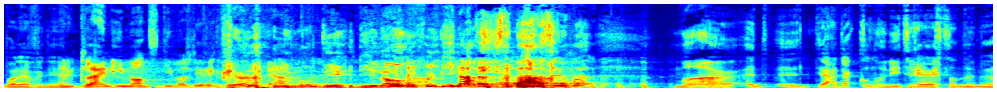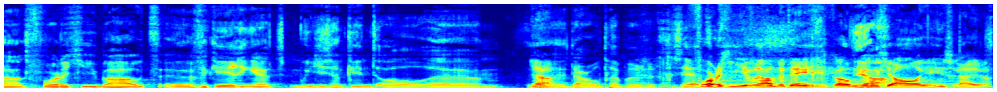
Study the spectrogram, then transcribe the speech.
Whatever. Een klein iemand die was directeur. Ja. Iemand die, die een hoge functie Ja, had. die is de baas noemen. Maar het, eh, ja, daar konden we niet terecht. Want inderdaad, voordat je überhaupt eh, verkering hebt, moet je zo'n kind al Ja. eh, daarop hebben gezet. Voordat je je vrouw bent tegengekomen, Ja. moet je al je inschrijven.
